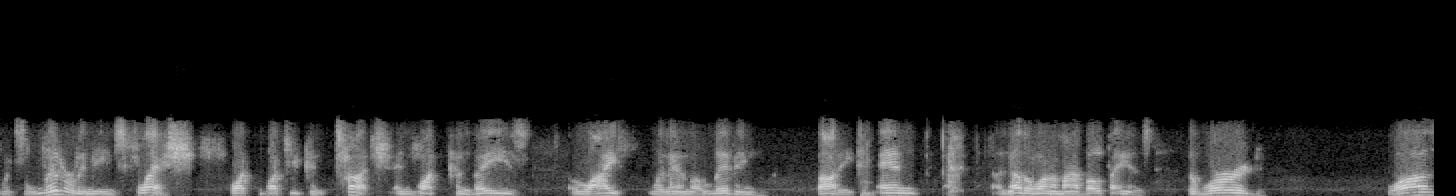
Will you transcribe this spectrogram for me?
which literally means flesh, what what you can touch and what conveys life within a living body. And another one of my both ends, the word was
